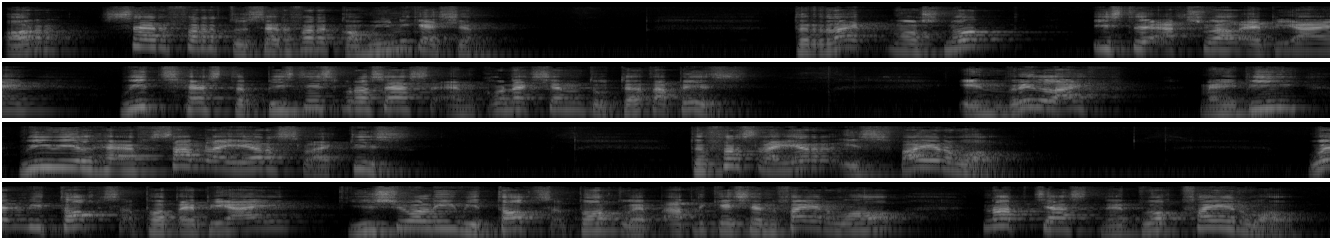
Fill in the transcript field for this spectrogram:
or server-to-server -server communication. The rightmost node is the actual API which has the business process and connection to database. In real life, maybe we will have some layers like this. The first layer is firewall. When we talk about API, usually we talk about web application firewall, not just network firewall.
